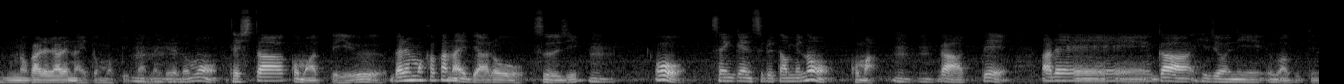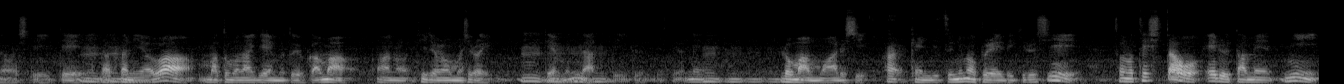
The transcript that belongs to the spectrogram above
逃れられないと思っていたんだけれども、手下駒っていう誰も書かないであろう数字うん。を宣言するための駒うんうん。があってあれが非常にうまく機能していて、ラッタニアはまともなゲームというか、まあ、あの非常に面白いゲームになっているんですよね、ロマンもあるしはい。堅実にもプレイできるしその手下を得るために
